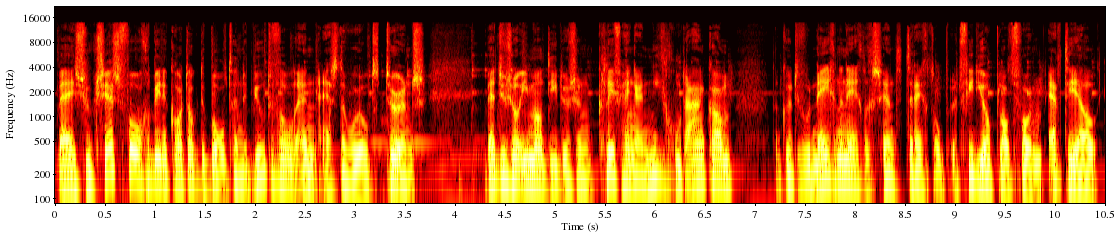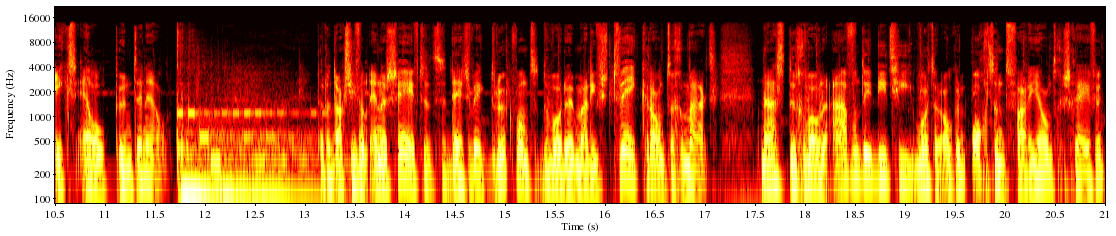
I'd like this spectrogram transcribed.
Bij Succes volgen binnenkort ook The Bold and the Beautiful en As the World Turns. Bent u zo iemand die dus een cliffhanger niet goed aan kan... dan kunt u voor 99 cent terecht op het videoplatform rtlxl.nl. De redactie van NRC heeft het deze week druk, want er worden maar liefst twee kranten gemaakt. Naast de gewone avondeditie wordt er ook een ochtendvariant geschreven.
